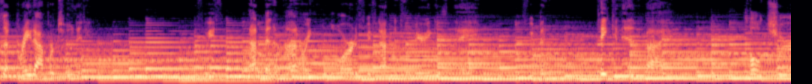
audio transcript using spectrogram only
Is a great opportunity. We've not been honoring the Lord, if we've not been fearing His name, if we've been taken in by culture,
